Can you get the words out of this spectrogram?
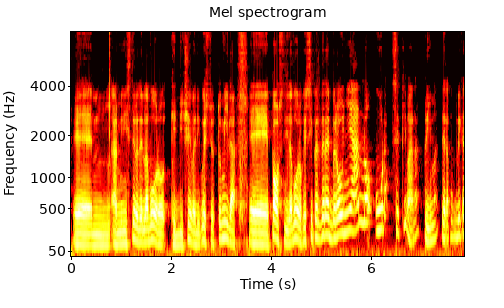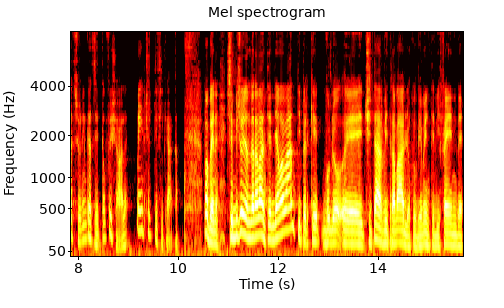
ehm, al Ministero del Lavoro che diceva di questi 8.000 eh, posti di lavoro che si perderebbero ogni anno una settimana prima della pubblicazione in Gazzetta Ufficiale, mail certificata. Va bene, se bisogna andare avanti andiamo avanti perché voglio eh, citarvi Travaglio che ovviamente difende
